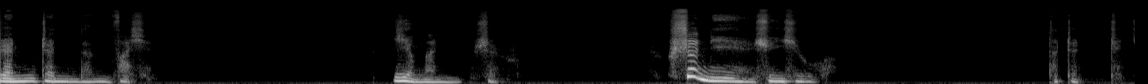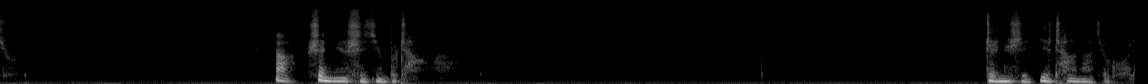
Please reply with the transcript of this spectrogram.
人真能发现，一门深入，十年熏修啊，他真成就了。啊，十年时间不长啊，真是一刹那就过了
